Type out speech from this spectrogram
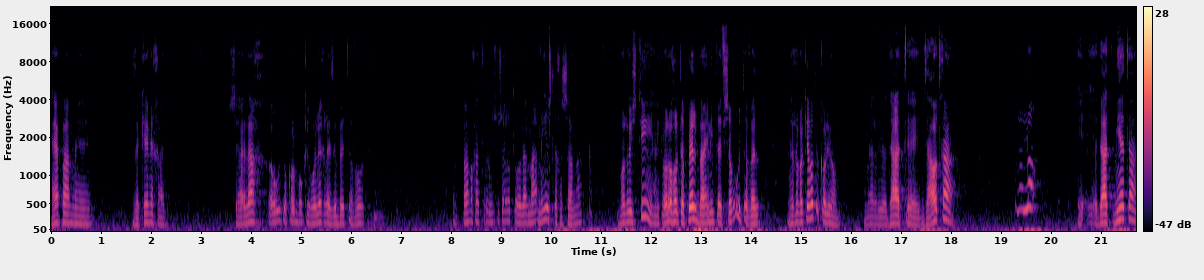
היה פעם אה, זקן אחד, שהלך, ראו אותו כל בוקר הולך לאיזה בית אבות. אז פעם אחת מישהו שאל אותו, מה, מי יש לך שמה? אמר לו, אשתי, אני כבר לא יכול לטפל בה, אין לי את האפשרות, אבל אני הולך לבקר אותו כל יום. הוא אומר, והיא יודעת, היא אה, מזהה אותך? לא, לא. היא יודעת מי אתה?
